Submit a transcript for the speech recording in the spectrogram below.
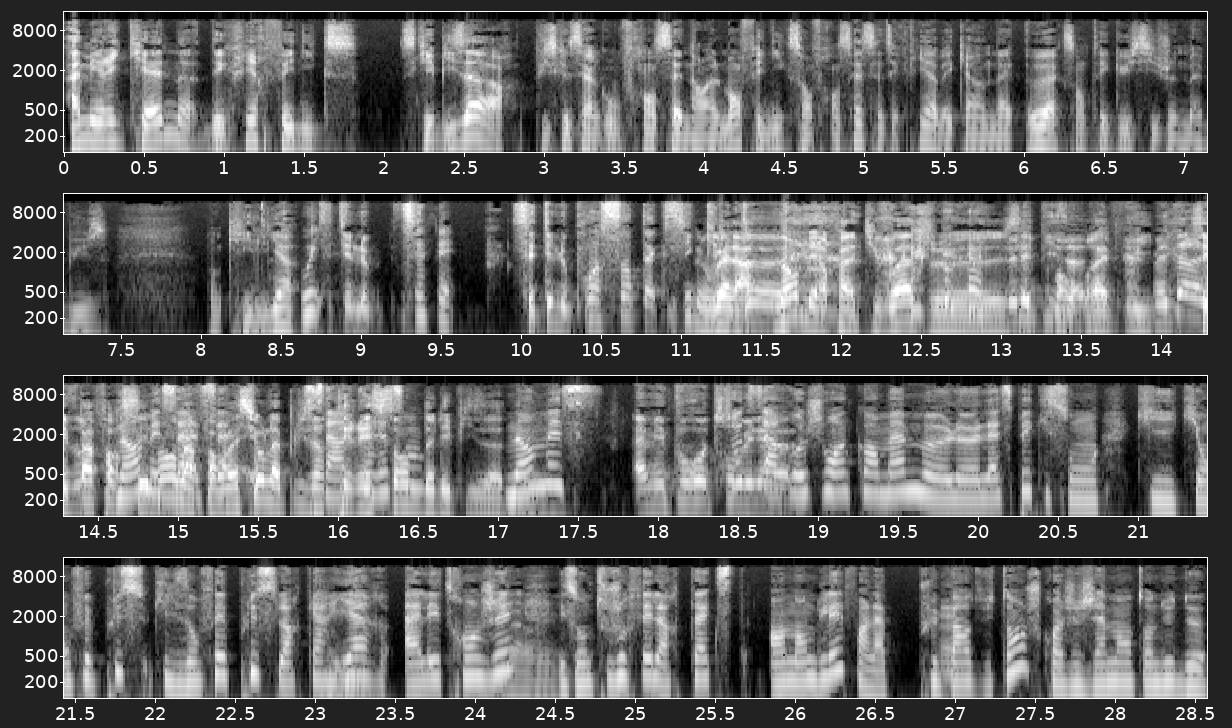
américaine d'écrire Phoenix. Ce qui est bizarre, puisque c'est un groupe français. Normalement, Phoenix en français, ça s'écrit avec un E accent aigu, si je ne m'abuse. Donc il y a. Oui, c'était le. Fait. C'était le point syntaxique. Voilà. Non, mais enfin, tu vois, je. de bon, bref, oui. C'est pas forcément l'information la plus intéressante de l'épisode. Non, mais, mais pour retrouver ça rejoint quand même euh, l'aspect qui sont qui qui ont fait plus qu'ils ont fait plus leur carrière à l'étranger. Bah Ils ont toujours fait leurs textes en anglais, enfin la plupart mm. du temps. Je crois j'ai jamais entendu de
